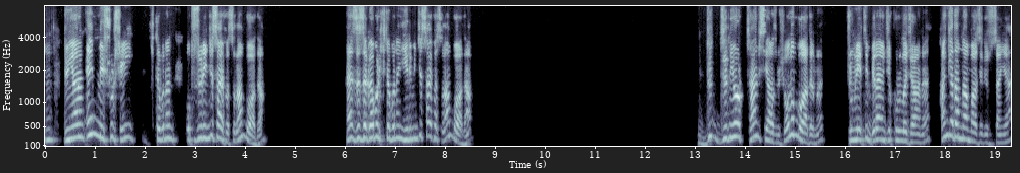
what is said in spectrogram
Hı? Dünyanın en meşhur şeyi kitabının 31. sayfası lan bu adam. He, Zıza Gabor kitabının 20. sayfası lan bu adam. The New York Times yazmış oğlum bu adamı. Cumhuriyet'in bir ay önce kurulacağını. Hangi adamdan bahsediyorsun sen ya?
